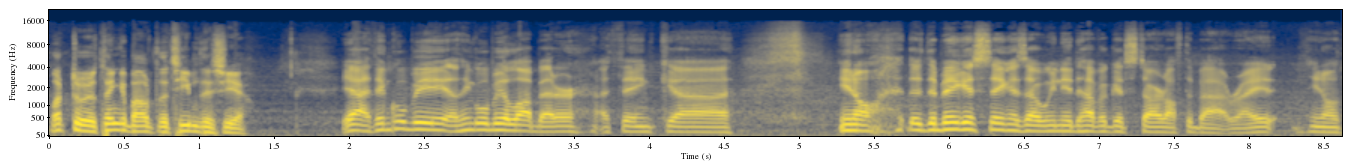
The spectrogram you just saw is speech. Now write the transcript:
What do you think about the team this year? Yeah, I think we'll be. I think we'll be a lot better. I think uh, you know, the, the biggest thing is that we need to have a good start off the bat, right? You know,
